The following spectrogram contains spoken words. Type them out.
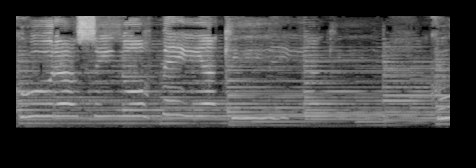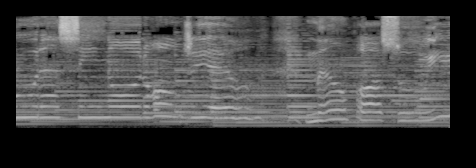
Cura, Senhor, bem aqui. Cura, Senhor, onde eu não posso ir.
